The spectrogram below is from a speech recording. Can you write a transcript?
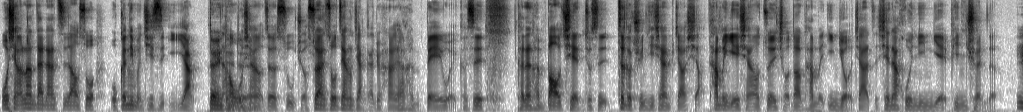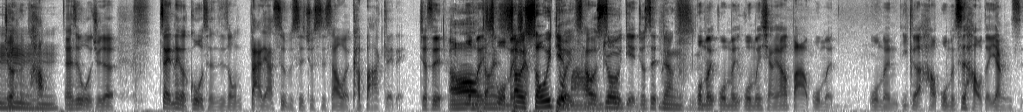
我想要让大家知道，说我跟你们其实一样，对然后我想有这个诉求。虽然说这样讲感觉好像很卑微，可是可能很抱歉，就是这个群体现在比较小，他们也想要追求到他们应有的价值。现在婚姻也平权了，就很好。嗯但是我觉得。在那个过程之中，大家是不是就是稍微卡巴给的？就是哦，我们我们稍微收一点嘛，对稍微收一点，就是这样子。我们我们我们想要把我们我们一个好，我们是好的样子，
